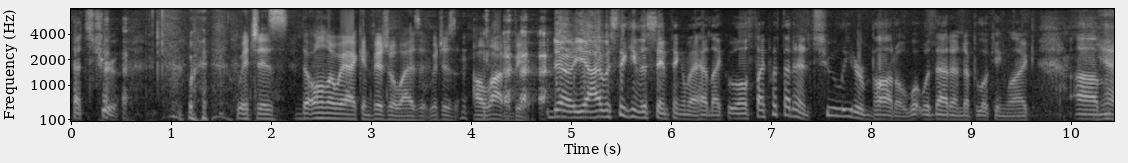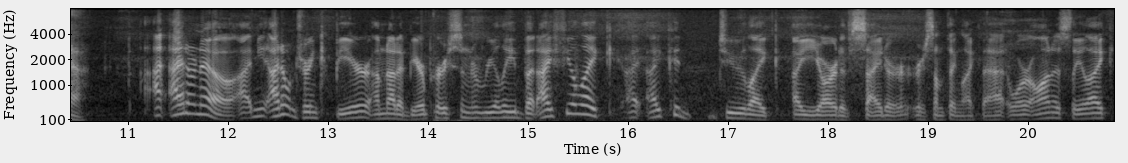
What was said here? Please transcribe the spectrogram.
that's true. which is the only way I can visualize it, which is a lot of beer. no, yeah, I was thinking the same thing in my head. Like, well, if I put that in a two-liter bottle, what would that end up looking like? Um, yeah. I, I don't know. I mean, I don't drink beer. I'm not a beer person really, but I feel like I, I could do like a yard of cider or something like that. Or honestly, like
